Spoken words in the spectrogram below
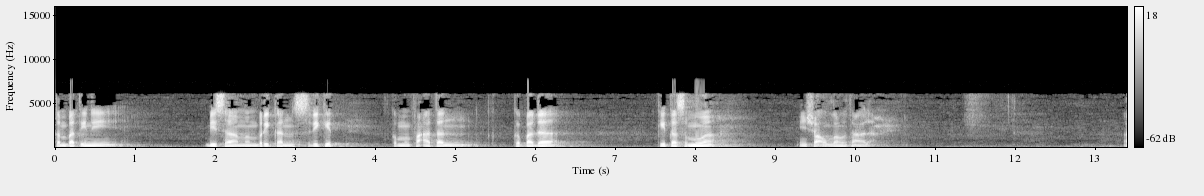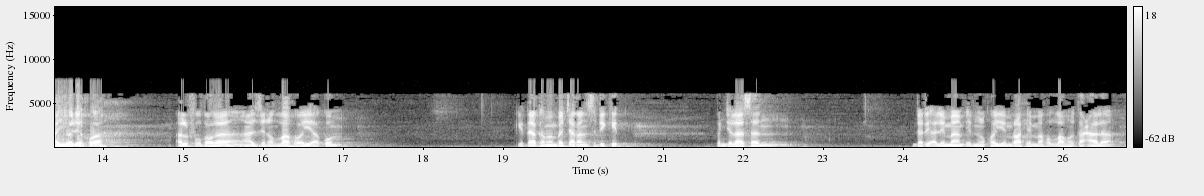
tempat ini bisa memberikan sedikit kemanfaatan kepada kita semua insyaallah taala. Ayuhal ikhwah al-fudala azinallahu wa iyyakum. Kita akan membacakan sedikit penjelasan dari al-Imam Ibnu Qayyim rahimahullahu taala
